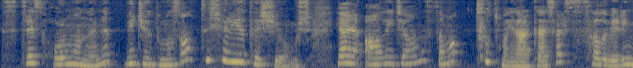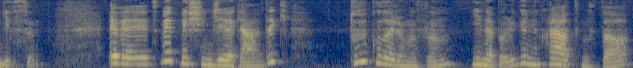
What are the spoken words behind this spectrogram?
stres hormonlarını vücudumuzdan dışarıya taşıyormuş. Yani ağlayacağınız zaman tutmayın arkadaşlar. Salıverin gitsin. Evet ve beşinciye geldik. Duygularımızın yine böyle günlük hayatımızda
